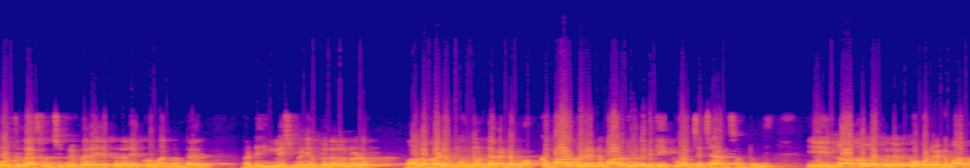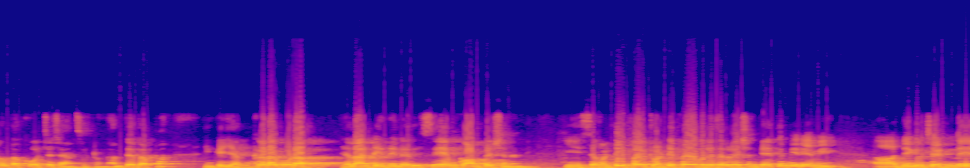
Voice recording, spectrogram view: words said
ఫోర్త్ క్లాస్ నుంచి ప్రిపేర్ అయ్యే పిల్లలు ఎక్కువ మంది ఉంటారు. బట్ ఇంగ్లీష్ మీడియం పిల్లలు ఉన్నాడు వాళ్ళు ఒక అడుగు ముందు ఉంటారు. అంటే ఒక్క మార్కు రెండు మార్కులు వీళ్ళకి ఎక్కువ వచ్చే ఛాన్స్ ఉంటుంది. ఈ లోకల్లో పిల్లలకి ఒకటి రెండు మార్కులు తక్కువ వచ్చే ఛాన్స్ ఉంటుంది. అంతే తప్ప ఇంకా ఎక్కడ కూడా ఎలాంటి ఇది లేదు. సేమ్ కాంపిటీషన్ అండి. ఈ సెవెంటీ ఫైవ్ ట్వంటీ ఫైవ్ రిజర్వేషన్కి అయితే మీరేమి దిగులు చేయండి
